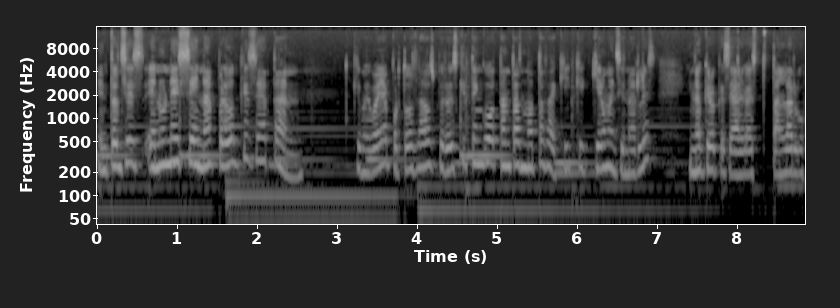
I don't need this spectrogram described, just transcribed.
Entonces, en una escena, perdón que sea tan que me vaya por todos lados, pero es que tengo tantas notas aquí que quiero mencionarles y no quiero que se haga esto tan largo.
